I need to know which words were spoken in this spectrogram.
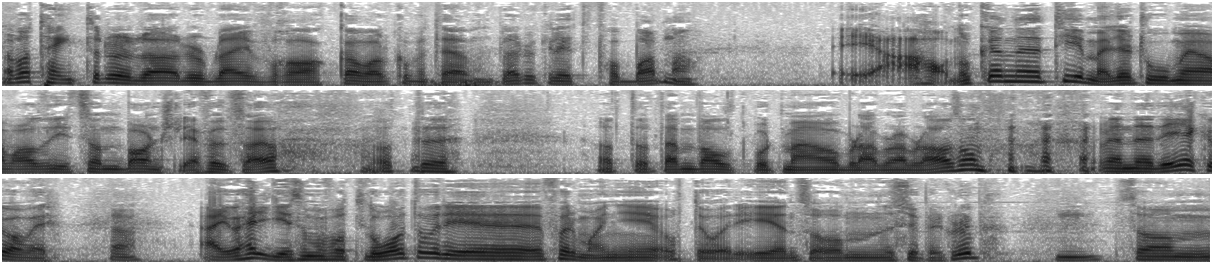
Men Hva tenkte du da du ble vraka av valgkomiteen? Ble du ikke litt forbanna? Jeg har nok en eh, time eller to med litt sånn barnslige følelser, ja. At, eh, at, at de valgte bort meg og bla, bla, bla og sånn. Men eh, det gikk jo over. Ja. Jeg er jo heldig som har fått lov til å være formann i åtte år i en sånn superklubb, som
